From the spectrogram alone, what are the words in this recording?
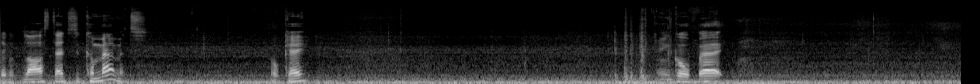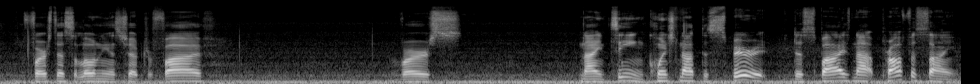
The law, statutes, commandments. Okay. And go back. First Thessalonians chapter five verse 19 Quench not the spirit, despise not prophesying.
